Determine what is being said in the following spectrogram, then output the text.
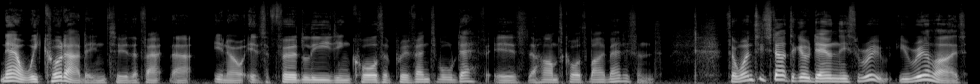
Now, we could add into the fact that, you know, it's a third leading cause of preventable death is the harms caused by medicines. So once you start to go down this route, you realize,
